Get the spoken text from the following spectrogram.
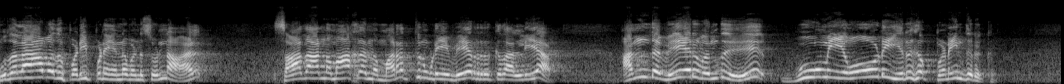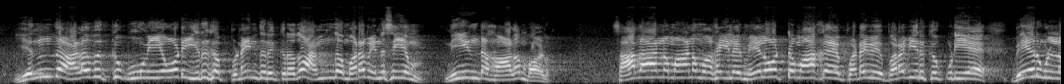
முதலாவது படிப்பினை என்னவென்று சொன்னால் சாதாரணமாக அந்த மரத்தினுடைய வேர் இருக்குதா இல்லையா? அந்த வேர் வந்து பூமியோடு இருக பிணைந்திருக்கும். எந்த அளவுக்கு பூமியோடு இருக பிணைந்திருக்கிறதோ அந்த மரம் என்ன செய்யும்? நீண்ட காலம் வாழும். சாதாரணமான வகையில் மேலோட்டமாக படவி பரவி இருக்கக்கூடிய வேர் உள்ள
